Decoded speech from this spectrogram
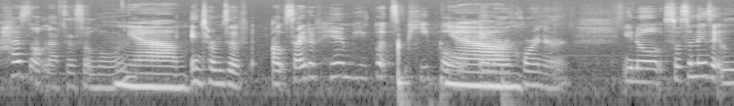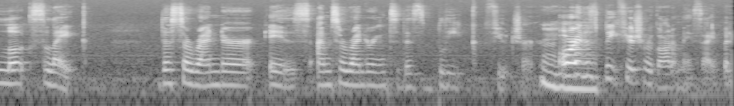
has not left us alone. Yeah. In terms of outside of Him, He puts people Yeah. in our corner. You know, so sometimes it looks like the surrender is I'm surrendering to this bleak future Mm-hmm. or this bleak future with God on my side. But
